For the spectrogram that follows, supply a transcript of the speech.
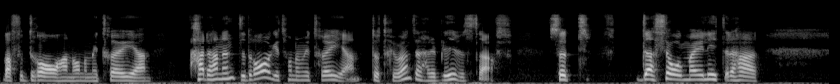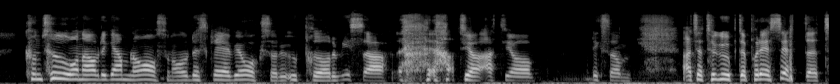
Varför drar han honom i tröjan? Hade han inte dragit honom i tröjan, då tror jag inte det hade blivit straff. Så att, där såg man ju lite det här konturerna av det gamla Arsenal och det skrev jag också. Det upprörde vissa att jag, att jag liksom, att jag tog upp det på det sättet.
